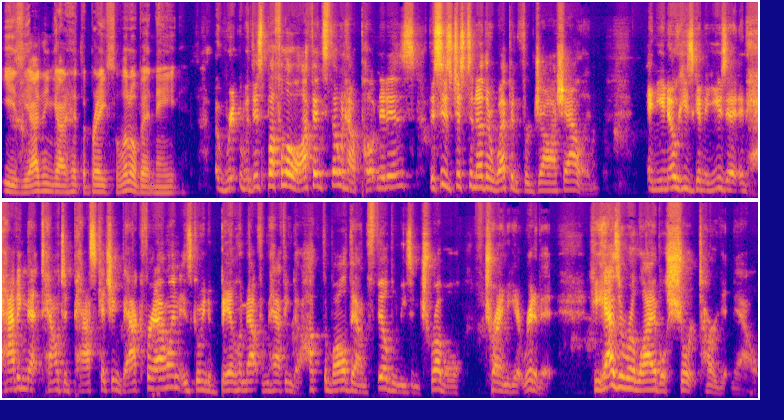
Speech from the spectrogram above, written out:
easy. I think you got to hit the brakes a little bit, Nate. with this Buffalo offense, though, and how potent it is, this is just another weapon for Josh Allen. And you know he's going to use it. And having that talented pass catching back for Allen is going to bail him out from having to huck the ball downfield when he's in trouble trying to get rid of it. He has a reliable short target now.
